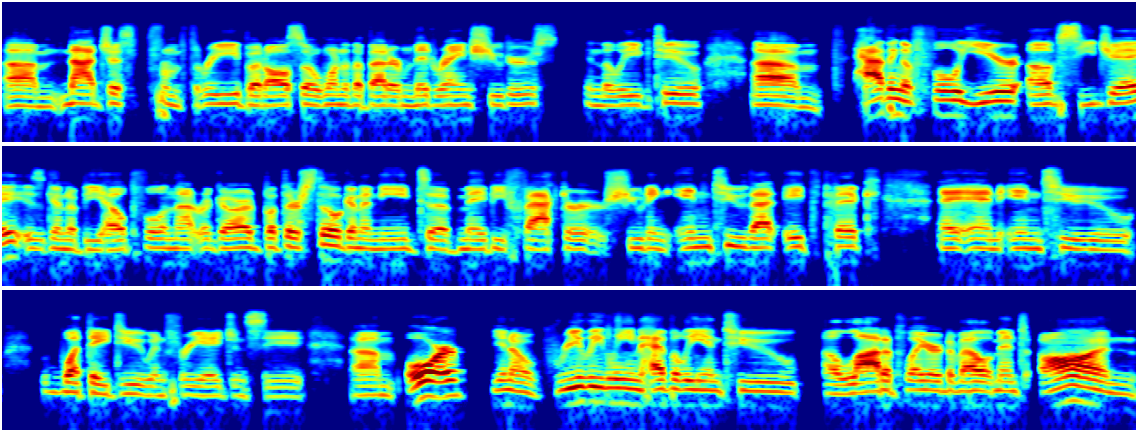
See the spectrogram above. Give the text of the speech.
um, not just from three, but also one of the better mid range shooters in the league, too. Um, having a full year of CJ is going to be helpful in that regard, but they're still going to need to maybe factor shooting into that eighth pick and, and into what they do in free agency. Um, or you know, really lean heavily into a lot of player development on,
